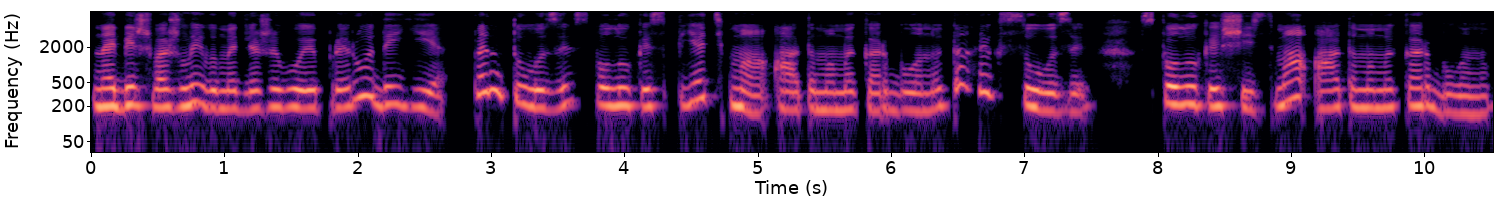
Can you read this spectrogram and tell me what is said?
Найбільш важливими для живої природи є пентози, сполуки з п'ятьма атомами карбону, та гексози, сполуки з шістьма атомами карбону.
